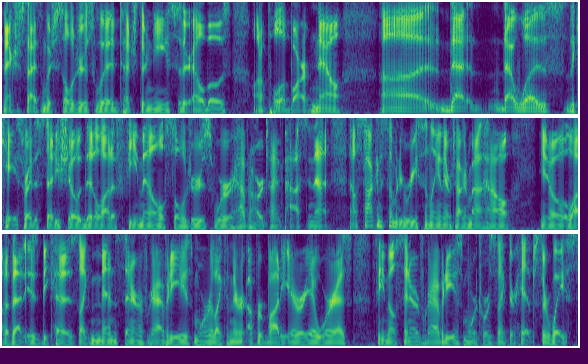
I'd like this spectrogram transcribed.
an exercise in which soldiers would touch their knees to their elbows on a pull-up bar. Now, uh, that that was the case, right? The study showed that a lot of female soldiers were having a hard time passing that. And I was talking to somebody recently, and they were talking about how you know, a lot of that is because like men's center of gravity is more like in their upper body area, whereas female center of gravity is more towards like their hips, their waist.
